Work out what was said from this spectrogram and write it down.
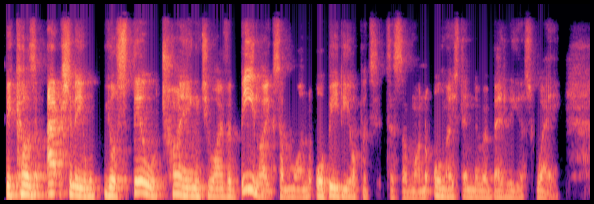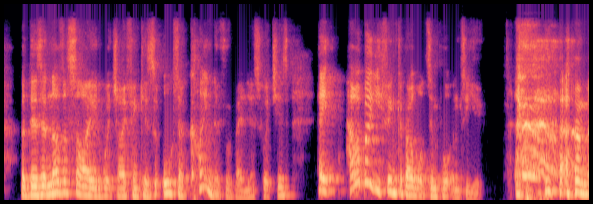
because actually you're still trying to either be like someone or be the opposite to someone almost in the rebellious way. But there's another side which i think is also kind of rebellious which is hey how about you think about what's important to you um,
